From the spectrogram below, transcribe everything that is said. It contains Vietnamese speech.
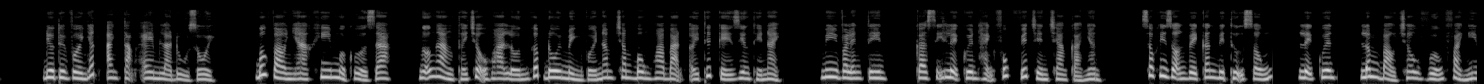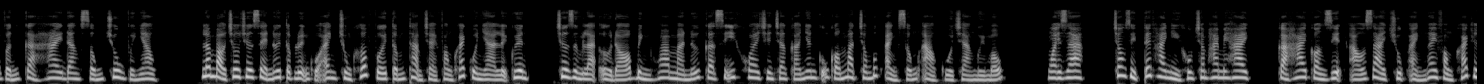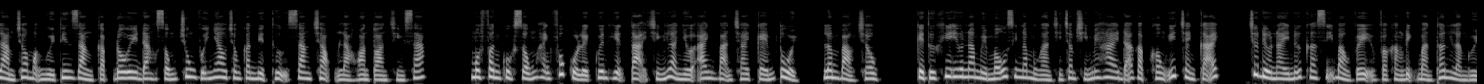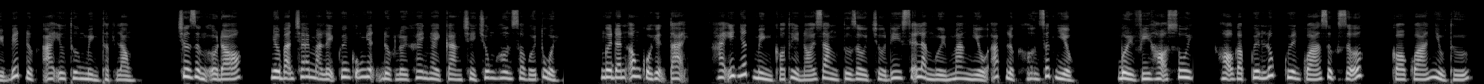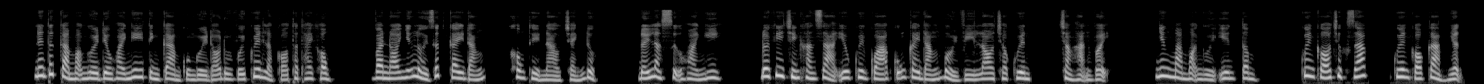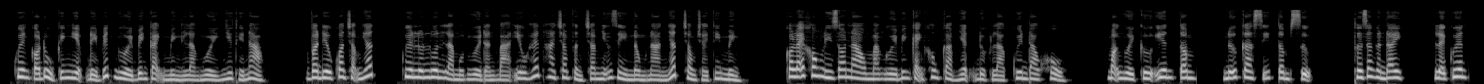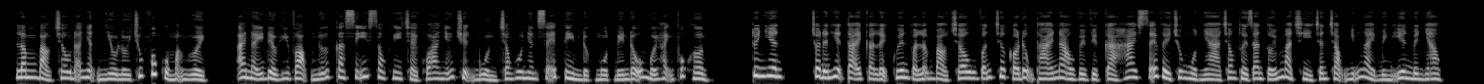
Điều tuyệt vời nhất anh tặng em là đủ rồi. Bước vào nhà khi mở cửa ra, ngỡ ngàng thấy chậu hoa lớn gấp đôi mình với 500 bông hoa bạn ấy thiết kế riêng thế này. Mi Valentine, ca sĩ Lệ Quyên hạnh phúc viết trên trang cá nhân. Sau khi dọn về căn biệt thự sống, Lệ Quyên, Lâm Bảo Châu vướng phải nghi vấn cả hai đang sống chung với nhau. Lâm Bảo Châu chia sẻ nơi tập luyện của anh trùng khớp với tấm thảm trải phòng khách của nhà Lệ Quyên, chưa dừng lại ở đó bình hoa mà nữ ca sĩ khoe trên trang cá nhân cũng có mặt trong bức ảnh sống ảo của chàng người mẫu. Ngoài ra, trong dịp Tết 2022, cả hai còn diện áo dài chụp ảnh ngay phòng khách làm cho mọi người tin rằng cặp đôi đang sống chung với nhau trong căn biệt thự sang trọng là hoàn toàn chính xác. Một phần cuộc sống hạnh phúc của Lệ Quyên hiện tại chính là nhờ anh bạn trai kém tuổi, Lâm Bảo Châu. Kể từ khi yêu nam người mẫu sinh năm 1992 đã gặp không ít tranh cãi, trước điều này nữ ca sĩ bảo vệ và khẳng định bản thân là người biết được ai yêu thương mình thật lòng. Chưa dừng ở đó, nhờ bạn trai mà Lệ Quyên cũng nhận được lời khen ngày càng trẻ trung hơn so với tuổi. Người đàn ông của hiện tại, hay ít nhất mình có thể nói rằng từ giờ trở đi sẽ là người mang nhiều áp lực hơn rất nhiều. Bởi vì họ xui, họ gặp Quyên lúc Quyên quá rực rỡ, có quá nhiều thứ. Nên tất cả mọi người đều hoài nghi tình cảm của người đó đối với Quyên là có thật hay không, và nói những lời rất cay đắng, không thể nào tránh được. Đấy là sự hoài nghi. Đôi khi chính khán giả yêu Quyên quá cũng cay đắng bởi vì lo cho Quyên, chẳng hạn vậy. Nhưng mà mọi người yên tâm. Quyên có trực giác, Quyên có cảm nhận, Quyên có đủ kinh nghiệm để biết người bên cạnh mình là người như thế nào. Và điều quan trọng nhất, Quyên luôn luôn là một người đàn bà yêu hết 200% những gì nồng nàn nhất trong trái tim mình. Có lẽ không lý do nào mà người bên cạnh không cảm nhận được là Quyên đau khổ. Mọi người cứ yên tâm, nữ ca sĩ tâm sự. Thời gian gần đây, Lệ Quyên, Lâm Bảo Châu đã nhận nhiều lời chúc phúc của mọi người. Ai nấy đều hy vọng nữ ca sĩ sau khi trải qua những chuyện buồn trong hôn nhân sẽ tìm được một bến đỗ mới hạnh phúc hơn. Tuy nhiên, cho đến hiện tại, cả Lệ Quyên và Lâm Bảo Châu vẫn chưa có động thái nào về việc cả hai sẽ về chung một nhà trong thời gian tới mà chỉ trân trọng những ngày bình yên bên nhau.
